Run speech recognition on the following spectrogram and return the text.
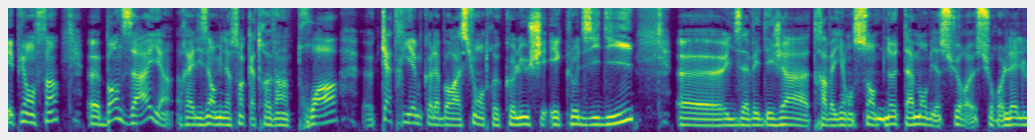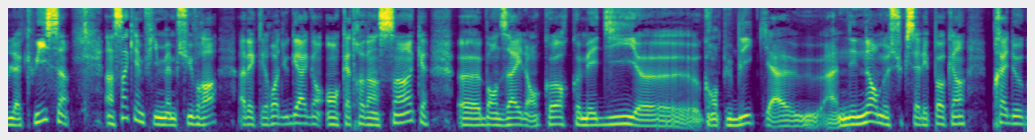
Et puis enfin Banzai réalisé en 1983 euh, quatrième collaboration entre Coluche et Claude Zidi. Euh, ils avaient déjà travaillé ensemble, notamment bien sûr sur L'aile ou la cuisse. Un cinquième film même suivra avec Les Rois du Gag en 85. Euh, Banzai, là encore, comédie grand public qui a eu un énorme succès à l'époque, hein. près de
